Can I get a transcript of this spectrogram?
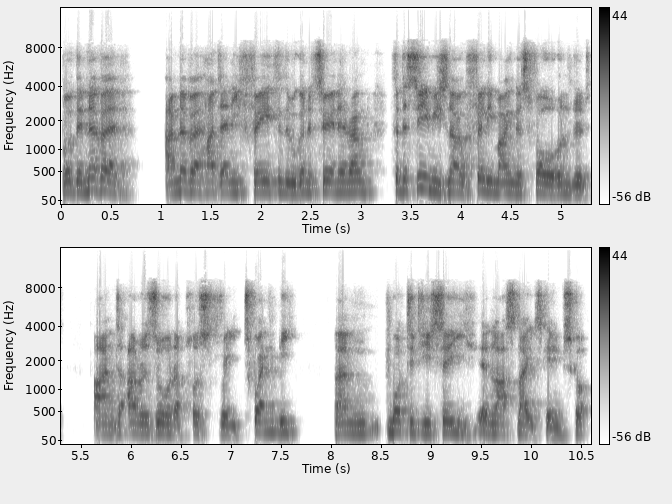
but they never. I never had any faith that they were going to turn it around for the series. Now Philly minus four hundred and Arizona plus three twenty. Um, what did you see in last night's game, Scott?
